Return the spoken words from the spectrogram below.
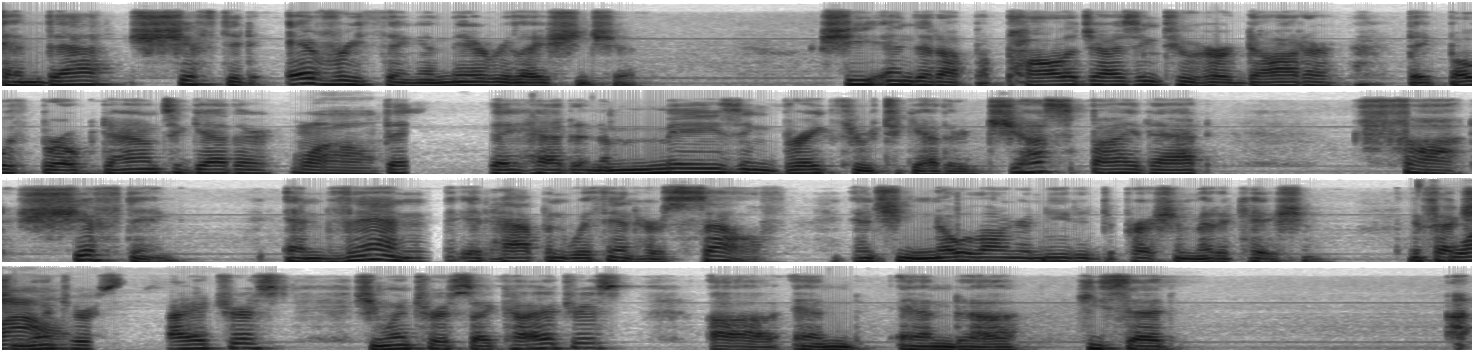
And that shifted everything in their relationship. She ended up apologizing to her daughter. They both broke down together. Wow. They they had an amazing breakthrough together just by that thought shifting. And then it happened within herself, and she no longer needed depression medication. In fact, wow. she went to her psychiatrist. She went to her psychiatrist, uh, and and uh, he said, I,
